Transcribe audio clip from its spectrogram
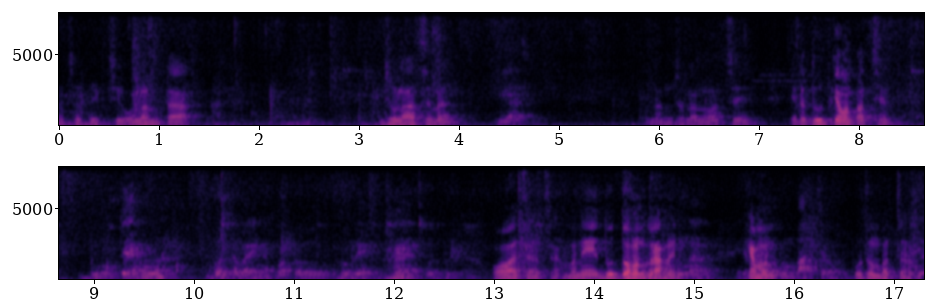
আচ্ছা দেখছি ওলানটা ঝোলা আছে না? জি আছে। ঝোলানো আছে। এটা দুধ কেমন পাচ্ছেন? দুধ তো বলতে পারি না কত হবে? হ্যাঁ। হ্যাঁ। ও আচ্ছা আচ্ছা। মানে দুধ দহন করা হয়নি? কেমন? প্রথম বাচ্চা হবে।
